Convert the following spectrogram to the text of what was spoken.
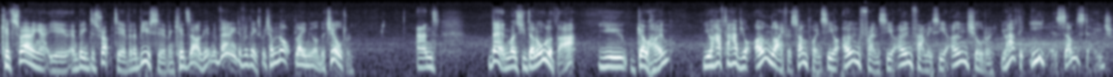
kids swearing at you and being disruptive and abusive and kids arguing, and very different things, which I'm not blaming on the children. And then once you've done all of that, you go home. You have to have your own life at some point, see your own friends, see your own family, see your own children. You have to eat at some stage.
